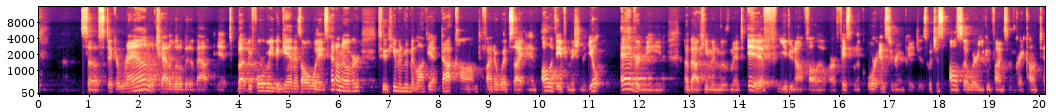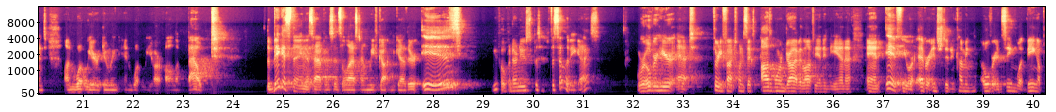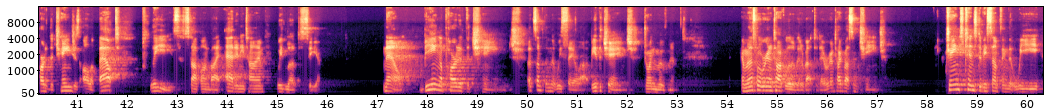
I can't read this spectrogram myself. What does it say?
So uh, stick around. We'll chat a little bit about it. But before we begin, as always, head on over to humanmovementlafayette.com to find our website and all of the information that you'll ever need about human movement if you do not follow our Facebook or Instagram pages, which is also where you can find some great content on what we are doing and what we are all about. The biggest thing that's happened since the last time we've gotten together is we've opened our new facility, guys. We're over here at 3526 Osborne Drive in Lafayette, Indiana. And if you are ever interested in coming over and seeing what being a part of the change is all about, please stop on by at any time. We'd love to see you. Now, being a part of the change, that's something that we say a lot. Be the change, join the movement. And that's what we're going to talk a little bit about today. We're going to talk about some change. Change tends to be something that we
